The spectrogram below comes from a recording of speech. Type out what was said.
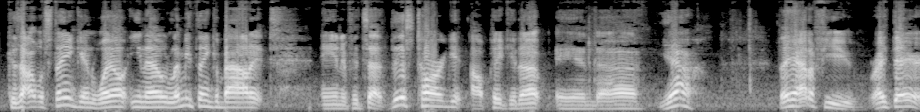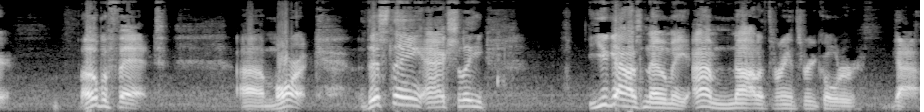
because I was thinking, well, you know, let me think about it. And if it's at this Target, I'll pick it up. And uh, yeah, they had a few right there. Boba Fett, uh, Mork. This thing actually, you guys know me. I'm not a three and three quarter guy,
